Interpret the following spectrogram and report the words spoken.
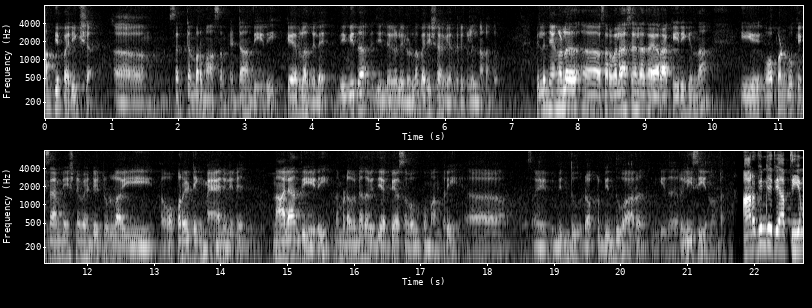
ആദ്യ പരീക്ഷ സെപ്റ്റംബർ മാസം എട്ടാം തീയതി കേരളത്തിലെ വിവിധ ജില്ലകളിലുള്ള പരീക്ഷാ കേന്ദ്രങ്ങളിൽ നടക്കും. ഇതിൽ ഞങ്ങൾ സർവകലാശാല തയ്യാറാക്കിയിരിക്കുന്ന ഈ ഓപ്പൺ ബുക്ക് എക്സാമിനേഷന് വേണ്ടിയിട്ടുള്ള ഈ ഓപ്പറേറ്റിംഗ് മാനുവൽ നാലാം തീയതി നമ്മുടെ ഉന്നത വിദ്യാഭ്യാസ വകുപ്പ് മന്ത്രി ബിന്ദു ഡോക്ടർ ബിന്ദു ആറ് ഇത് റിലീസ് ചെയ്യുന്നുണ്ട്. അറിവിന്റെ വ്യാപ്തിയും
